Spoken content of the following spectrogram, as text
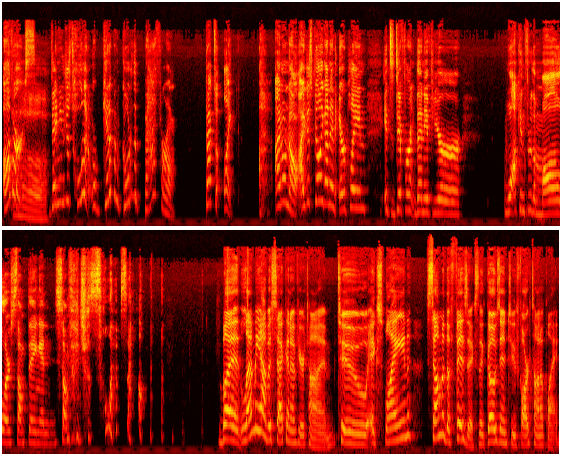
others, Oh. then you just hold it or get up and go to the bathroom. That's like, I don't know. I just feel like on an airplane, it's different than if you're walking through the mall or something and something just slips out. But let me have a second of your time to explain some of the physics that goes into farts on a plane.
